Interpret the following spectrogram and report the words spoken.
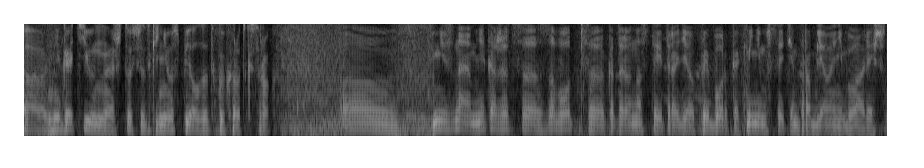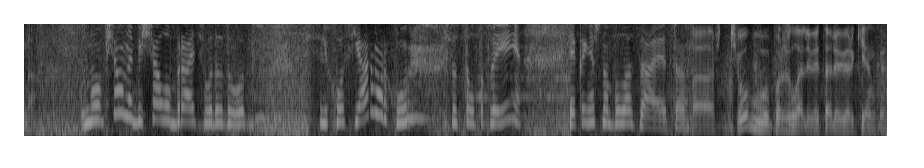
А, негативное, что все-таки не успел за такой короткий срок? Э, Не знаю, мне кажется, завод, который у нас стоит, радиоприбор, как минимум с этим проблема не была решена. Ну, вообще он обещал убрать вот эту вот сельхозярмарку, все столпотворение. Я, конечно, была за это. А чего бы вы пожелали Виталию Веркиенко?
